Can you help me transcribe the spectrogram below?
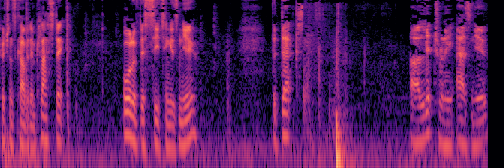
cushions covered in plastic. All of this seating is new. The decks are literally as new.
